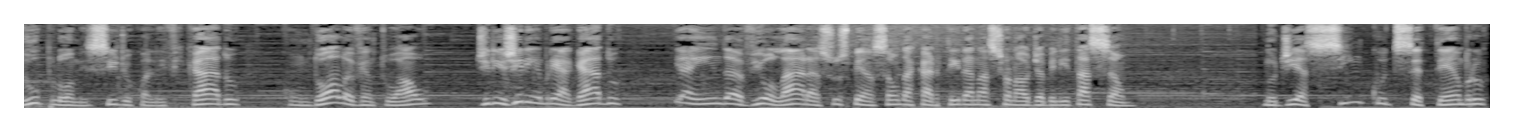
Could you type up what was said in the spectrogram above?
duplo homicídio qualificado, com dolo eventual, dirigir embriagado e ainda violar a suspensão da Carteira Nacional de Habilitação. No dia 5 de setembro,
